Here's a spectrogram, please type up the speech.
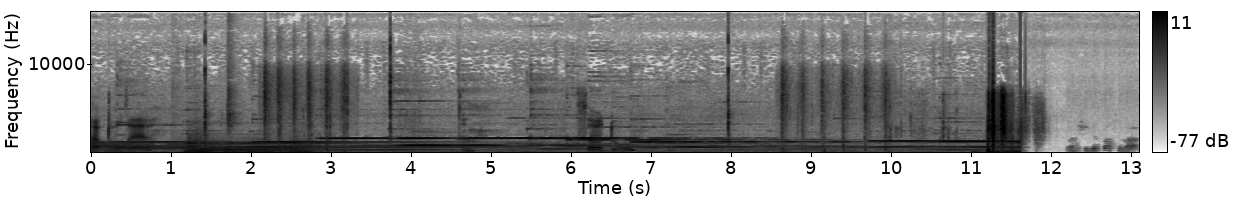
That door there. Then third door. When she gets up to that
